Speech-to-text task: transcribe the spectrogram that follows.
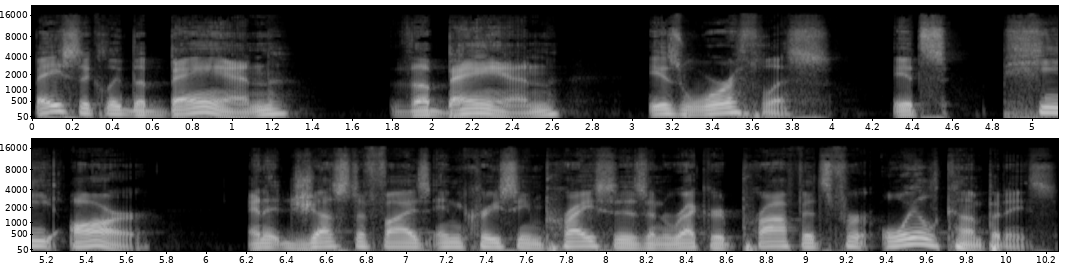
basically, the ban, the ban, is worthless. It's PR, and it justifies increasing prices and record profits for oil companies,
